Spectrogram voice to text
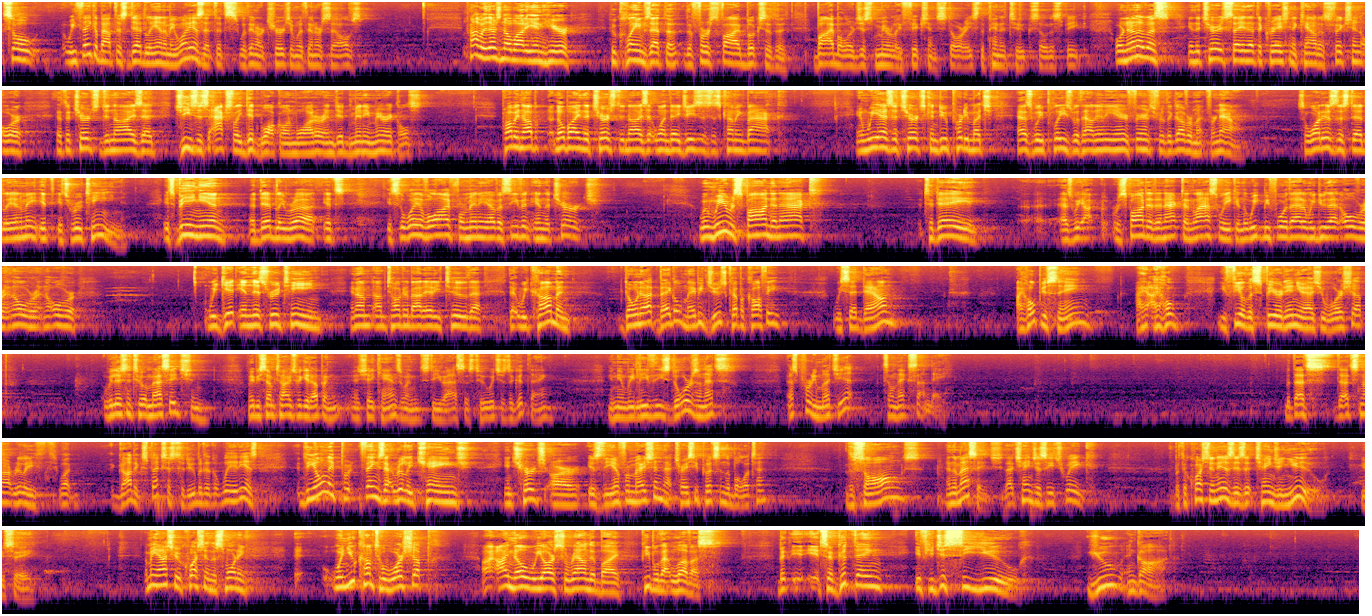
So we think about this deadly enemy. What is it that's within our church and within ourselves? Probably there's nobody in here who claims that the, the first five books of the Bible are just merely fiction stories, the Pentateuch, so to speak. Or none of us in the church say that the creation account is fiction, or that the church denies that Jesus actually did walk on water and did many miracles. Probably not, nobody in the church denies that one day Jesus is coming back. And we as a church can do pretty much as we please without any interference for the government for now. So, what is this deadly enemy? It, it's routine, it's being in a deadly rut. It's, it's the way of life for many of us, even in the church. When we respond and act today, uh, as we uh, responded and acted last week and the week before that, and we do that over and over and over, we get in this routine. And I'm, I'm talking about Eddie too, that, that we come and donut, bagel, maybe juice, cup of coffee. We sit down. I hope you sing. I, I hope you feel the Spirit in you as you worship. We listen to a message, and maybe sometimes we get up and, and shake hands when Steve asks us to, which is a good thing. And then we leave these doors, and that's, that's pretty much it until next Sunday. But that's, that's not really what God expects us to do, but the way it is the only things that really change in church are is the information that Tracy puts in the bulletin, the songs, and the message. That changes each week. But the question is, is it changing you? You see. Let me ask you a question this morning. When you come to worship, I, I know we are surrounded by people that love us, but it, it's a good thing if you just see you, you and God.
